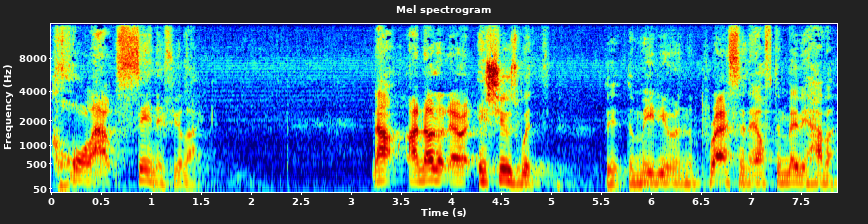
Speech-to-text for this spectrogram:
call out sin, if you like. Now, I know that there are issues with the, the media and the press, and they often maybe have a,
